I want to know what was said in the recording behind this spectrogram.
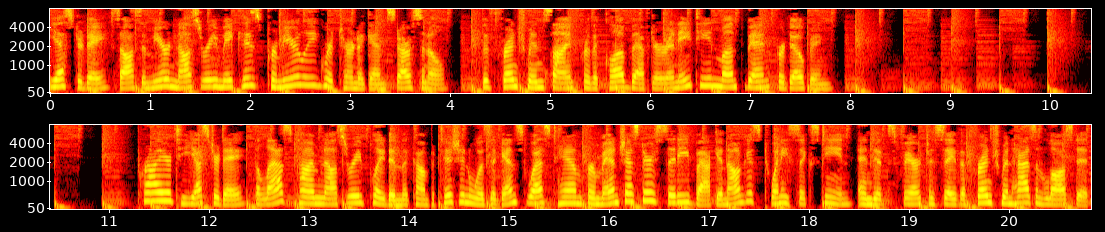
yesterday, saw Samir Nasri make his Premier League return against Arsenal. The Frenchman signed for the club after an 18-month ban for doping. Prior to yesterday, the last time Nasri played in the competition was against West Ham for Manchester City back in August 2016, and it's fair to say the Frenchman hasn't lost it.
